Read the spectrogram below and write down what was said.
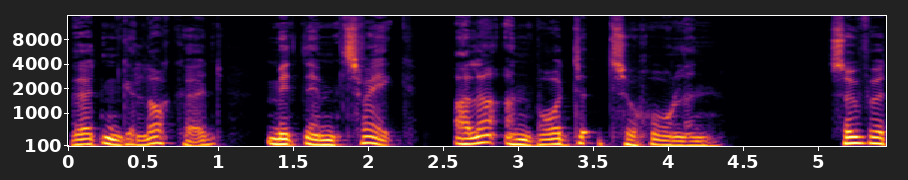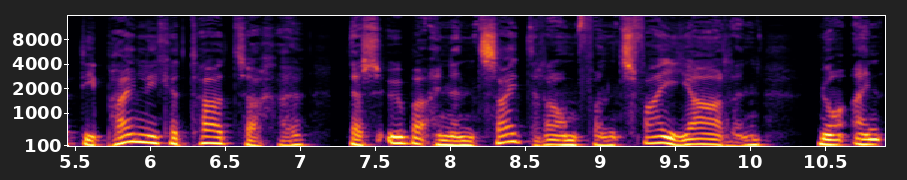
werden gelockert mit dem Zweck, alle an Bord zu holen. So wird die peinliche Tatsache, dass über einen Zeitraum von zwei Jahren nur ein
